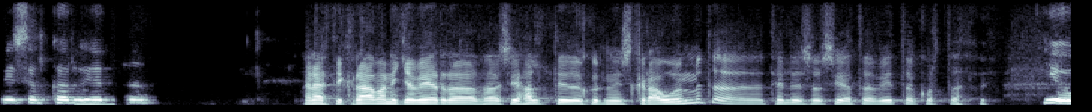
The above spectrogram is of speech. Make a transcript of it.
misjamkar Mm. hérna En ætti krafan ekki að vera að það sé haldið okkur með skrá um þetta til þess að sé að vita hvort að, jú,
